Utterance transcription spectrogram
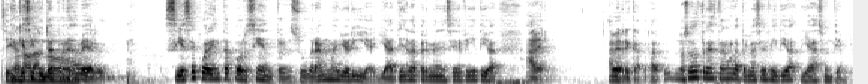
es que hablando... si tú te pones a ver, si ese 40% en su gran mayoría ya tiene la permanencia definitiva, a ver, a ver Ricardo, nosotros tres tenemos la permanencia definitiva ya hace un tiempo.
